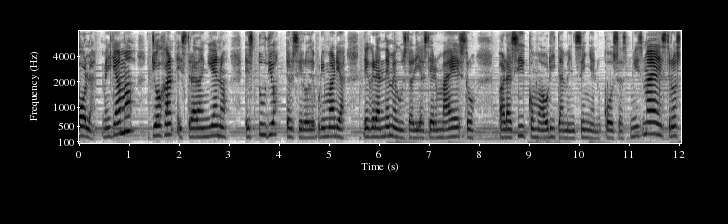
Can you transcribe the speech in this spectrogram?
Hola, me llamo Johan Estrada Anguiano, estudio tercero de primaria. De grande me gustaría ser maestro, para así como ahorita me enseñan cosas mis maestros,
